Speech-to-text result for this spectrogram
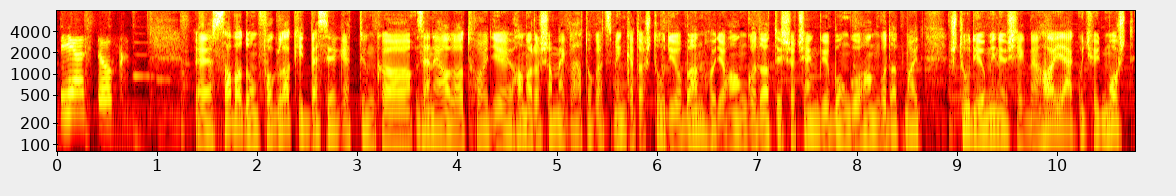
Sziasztok! Szabadon foglak, itt beszélgettünk a zene alatt, hogy hamarosan meglátogatsz minket a stúdióban, hogy a hangodat és a csengő bongó hangodat majd stúdió minőségben hallják, úgyhogy most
